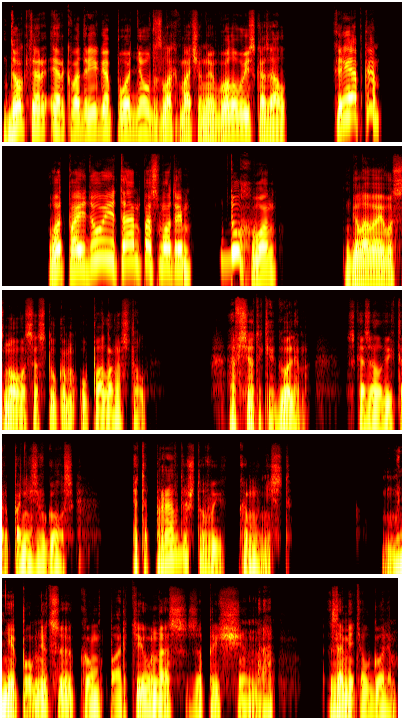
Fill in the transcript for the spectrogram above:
Доктор Эр Квадриго поднял взлохмаченную голову и сказал. — Крепко. Вот пойду и там посмотрим. Дух вон. Голова его снова со стуком упала на стол. — А все-таки, голем, — сказал Виктор, понизив голос, — это правда, что вы коммунист? — Мне помнится, компартия у нас запрещена, — заметил голем.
